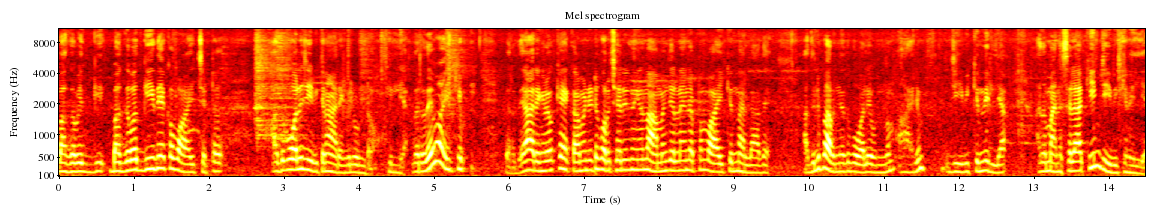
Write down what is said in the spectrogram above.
ഭഗവത്ഗീ ഭഗവത്ഗീതയൊക്കെ വായിച്ചിട്ട് അതുപോലെ ജീവിക്കുന്ന ആരെങ്കിലും ഉണ്ടോ? ഇല്ല. വെറുതെ വായിക്കും. വെറുതെ ആരെങ്കിലും കേൾക്കാൻ വേണ്ടിയിട്ട് കുറച്ച് നേരം നിങ്ങൾ നാമം ചെല്ലണതിനൊപ്പം വായിക്കുന്നല്ലാതെ അതിൽ പറഞ്ഞതുപോലെ ഒന്നും ആരും ജീവിക്കുന്നില്ല. അത് മനസ്സിലാക്കിയും ജീവിക്കുന്നില്ല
